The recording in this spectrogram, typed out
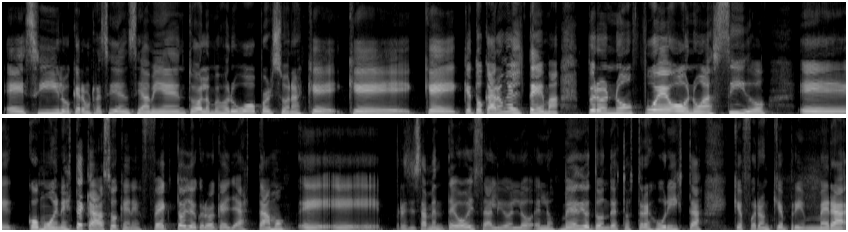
eh, sí, lo que era un residenciamiento, a lo mejor hubo personas que, que, que, que tocaron el tema, pero no fue o no ha sido eh, como en este caso, que en efecto yo creo que ya estamos, eh, precisamente hoy salió en, en, los medios, donde estos tres juristas, que fueron quien primera,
